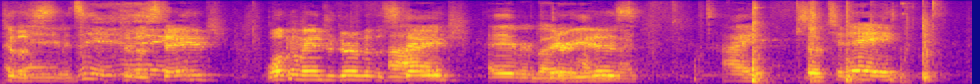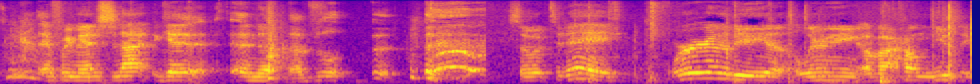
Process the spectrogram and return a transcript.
to the to the stage. Welcome, Andrew Durham, to the Hi. stage. Hey everybody. There he how is. Hi. So today, if we manage to not get an, uh, so today we're gonna be learning about how music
